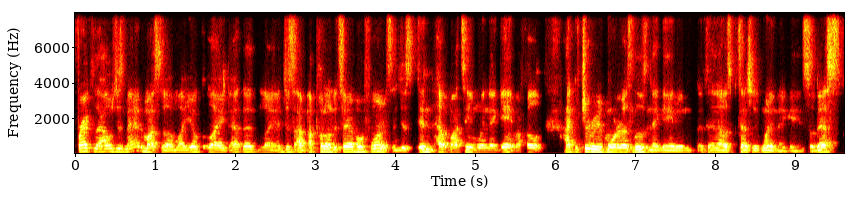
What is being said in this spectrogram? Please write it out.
frankly, I was just mad at myself. I'm like, yo, like that, that like, I just, I, I, put on a terrible performance and just didn't help my team win that game. I felt I contributed more to us losing that game than, than I was potentially winning that game. So that's,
